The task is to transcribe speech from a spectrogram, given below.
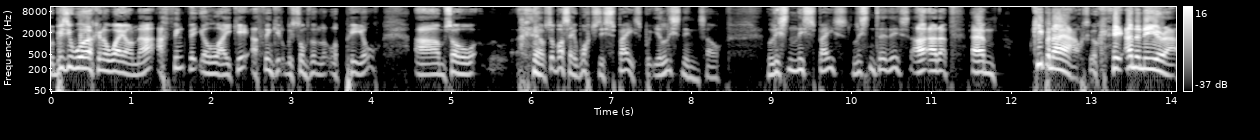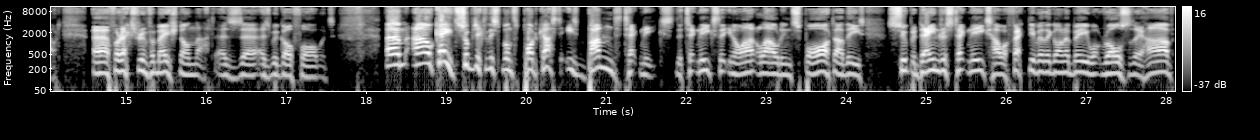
we're busy working away on that. I think that you'll like it. I think it'll be something that'll appeal. Um, so, so I say watch this space, but you're listening, so listen this space, listen to this. I, I, um, keep an eye out, okay, and an ear out uh, for extra information on that as uh, as we go forwards. Um, okay, subject of this month's podcast is banned techniques. The techniques that, you know, aren't allowed in sport. Are these super dangerous techniques? How effective are they going to be? What roles do they have?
